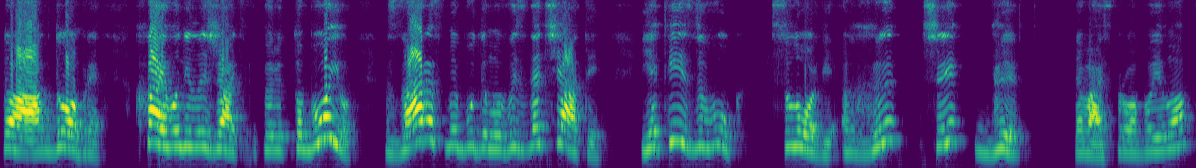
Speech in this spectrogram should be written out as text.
Так, добре. Хай вони лежать перед тобою. Зараз ми будемо визначати, який звук в слові Г чи Г. Давай спробуємо.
